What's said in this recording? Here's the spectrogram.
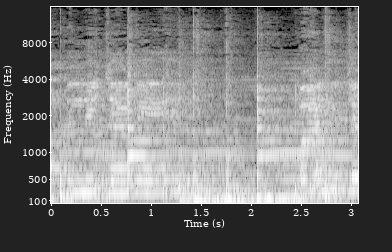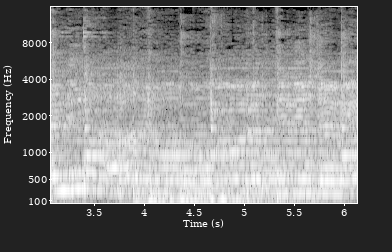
ਅਤਨੀ ਜਵੇ ਬਣ ਜਨ ਆਇਓ ਰਤਨ ਜਵੇ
